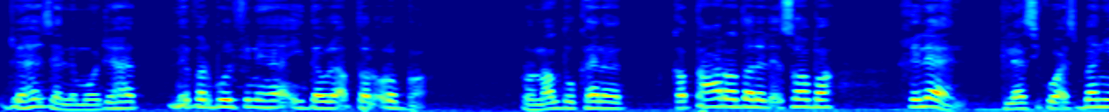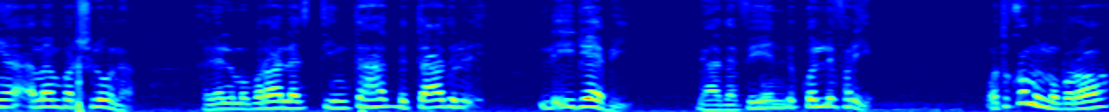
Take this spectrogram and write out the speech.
جاهزا لمواجهة ليفربول في نهائي دوري أبطال أوروبا. رونالدو كان قد تعرض للإصابة خلال كلاسيكو أسبانيا أمام برشلونة. خلال المباراة التي انتهت بالتعادل الإيجابي بهدفين لكل فريق. وتقام المباراة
